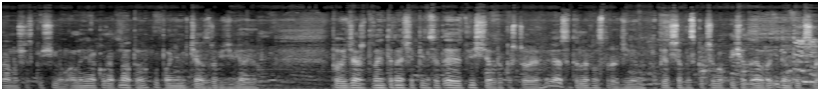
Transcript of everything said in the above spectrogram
Rano się skusiłem, ale nie akurat na to, bo pani mi chciała zrobić w jaju. Powiedziała, że to na internecie 500, e, 200 euro kosztuje. Ja sobie telefon sprawdziłem. Pierwsze wyskoczyło 50 euro, identyczne.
